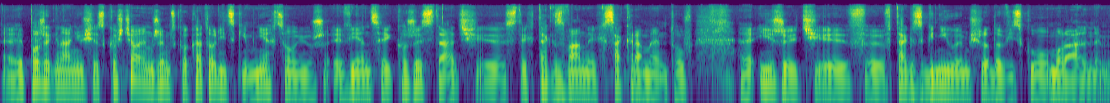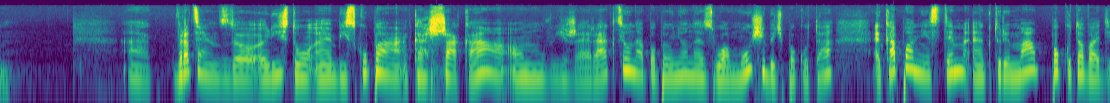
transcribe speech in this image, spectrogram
e, pożegnaniu się z Kościołem rzymskokatolickim. Nie chcą już więcej korzystać e, z tych tak zwanych sakramentów i żyć w, w tak zgniłym środowisku moralnym. Wracając do listu e, biskupa Kaszaka, on mówi, że reakcją na popełnione zło musi być pokuta. E, kapłan jest tym, e, który ma pokutować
